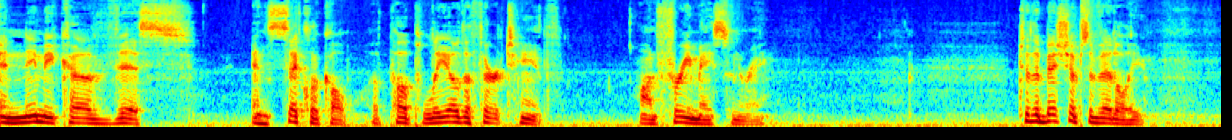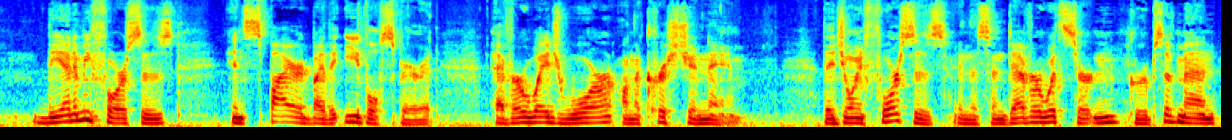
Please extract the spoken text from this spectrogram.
Inimica Vis, encyclical of Pope Leo XIII on Freemasonry. To the bishops of Italy, the enemy forces, inspired by the evil spirit, ever wage war on the Christian name. They join forces in this endeavor with certain groups of men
